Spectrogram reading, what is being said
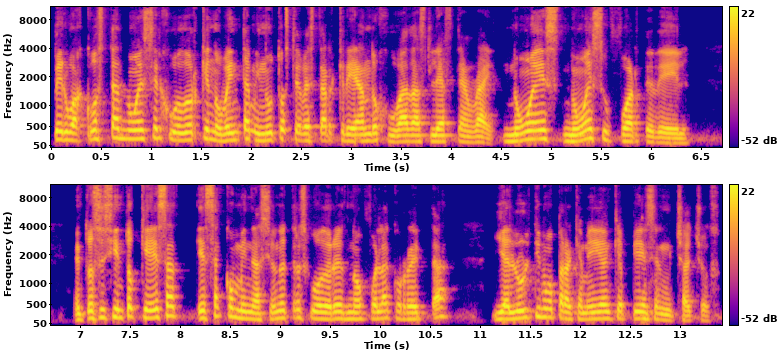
pero Acosta no es el jugador que 90 minutos te va a estar creando jugadas left and right. No es, no es su fuerte de él. Entonces siento que esa, esa combinación de tres jugadores no fue la correcta. Y al último, para que me digan qué piensen, muchachos.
